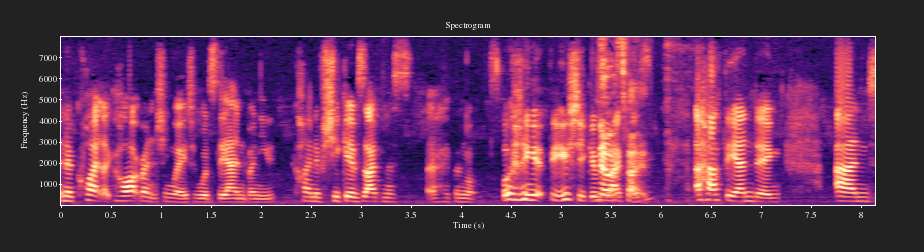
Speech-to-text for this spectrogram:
in a quite like heart wrenching way towards the end, when you kind of she gives Agnes, I hope I'm not spoiling it for you. She gives No, Agnes a happy ending, and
